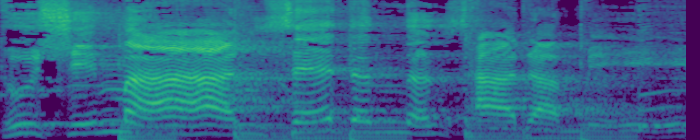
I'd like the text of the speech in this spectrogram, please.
두심만 세 듣는 사람이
